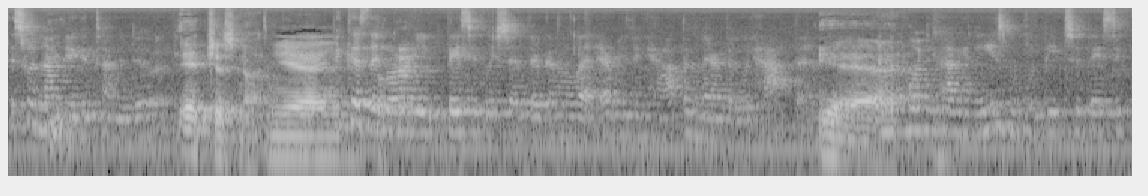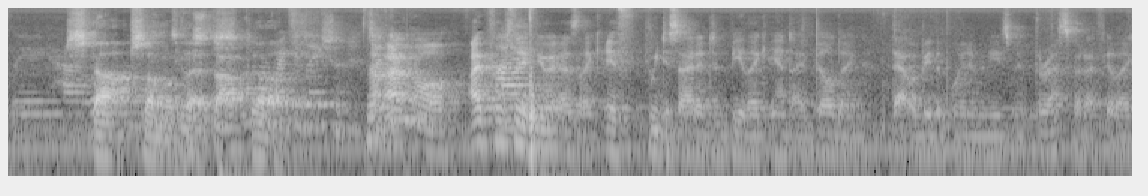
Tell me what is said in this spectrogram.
This would not be a good time to do it. It's just not. Yeah. you- Because they've Okay. already basically said they're gonna let everything happen there that would happen. Yeah. And the Yeah, point of having an easement would to basically have. stop some of To that stop stuff. regulation. No, So I, well, I personally I- view it as like if we decided to be like anti-building, that would be the point of an easement. The rest of it, I feel like,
